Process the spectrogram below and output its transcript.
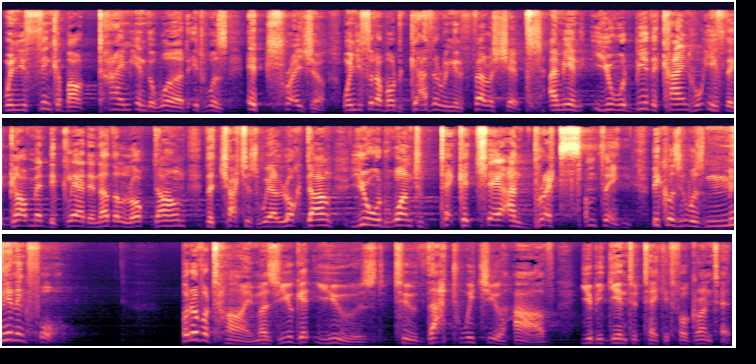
When you think about time in the Word, it was a treasure. When you thought about gathering in fellowship, I mean, you would be the kind who, if the government declared another lockdown, the churches were locked down, you would want to take a chair and break something because it was meaningful. But over time, as you get used to that which you have, you begin to take it for granted.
